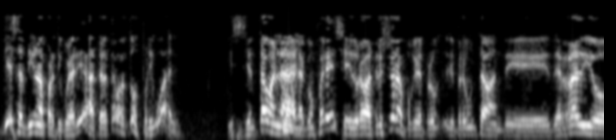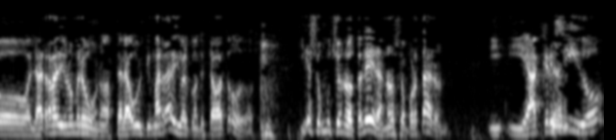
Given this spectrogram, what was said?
Bielsa tenía una particularidad, trataba a todos por igual. Y se sentaba en la, claro. en la conferencia y duraba tres horas porque le, pre le, preguntaban de, de radio, la radio número uno hasta la última radio, él contestaba a todos. Y eso muchos no lo toleran, no lo soportaron. Y, y ha crecido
